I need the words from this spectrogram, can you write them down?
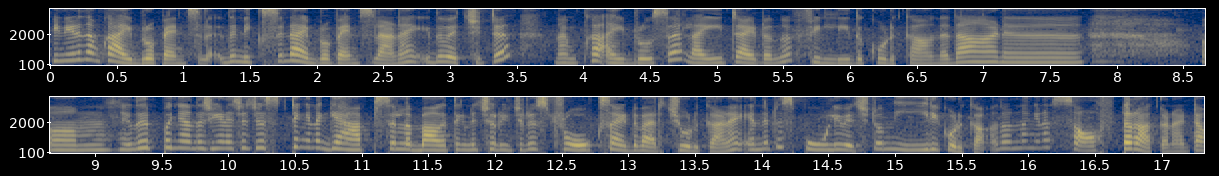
പിന്നീട് നമുക്ക് ഐബ്രോ പെൻസിൽ. ഇത് നിക്സിന്റെ ഐബ്രോ പെൻസിലാണ്. ഇത് വെച്ചിട്ട് നമുക്ക് ഐബ്രോസ് ലൈറ്റായിട്ടൊന്ന് ഫില്ല് ചെയ്ത് കൊടുക്കാവുന്നതാണ്. ഇതിപ്പോൾ ഞാൻ എന്താ ചെയ്യുന്നത് വെച്ചാൽ ജസ്റ്റ് ഇങ്ങനെ ഗ്യാപ്സ് ഉള്ള ഭാഗത്ത് ഇങ്ങനെ ചെറിയ ചെറിയ സ്ട്രോക്സ് ആയിട്ട് വരച്ചു കൊടുക്കുകയാണ് എന്നിട്ട് സ്പൂളി വെച്ചിട്ട് ഒന്ന് ഈരി കൊടുക്കുക. അതൊന്ന് ഇങ്ങനെ സോഫ്റ്റർ ആക്കണം കേട്ടോ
